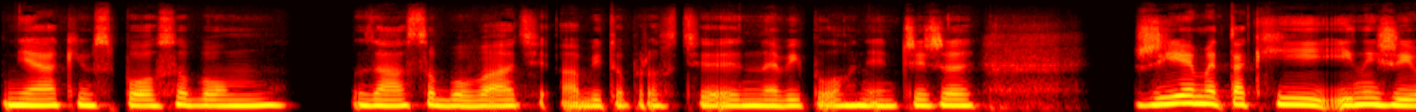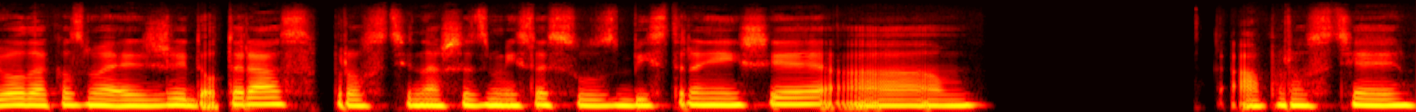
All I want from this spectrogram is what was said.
nejakým spôsobom zásobovať, aby to proste nevyplo hneď. Čiže žijeme taký iný život, ako sme žili doteraz. Proste naše zmysle sú zbystrenejšie a, a proste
